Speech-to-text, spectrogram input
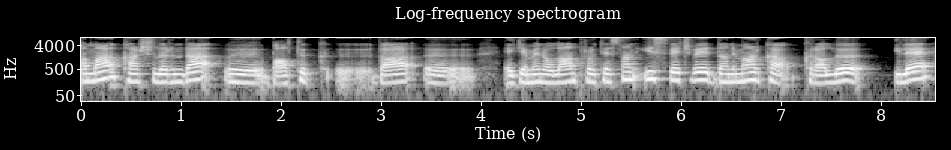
Ama karşılarında e, Baltık'da e, egemen olan Protestan İsveç ve Danimarka krallığı ile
